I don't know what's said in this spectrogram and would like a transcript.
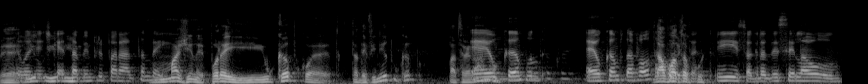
É, então a gente e- quer e- estar bem preparado também. Imagina, por aí. E o campo, qual é? tá definido o campo? É o campo, é o campo da volta Da curta. volta curta. Isso, agradecer lá o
